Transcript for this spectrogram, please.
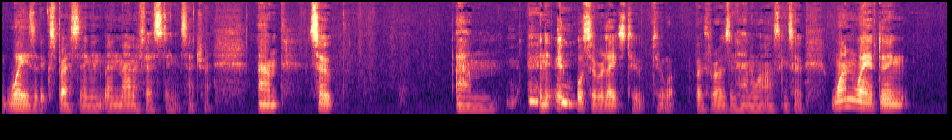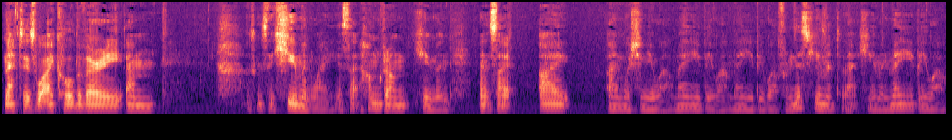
ways of expressing and, and manifesting, etc. Um, so, um, and it, it also relates to to what both Rose and Hannah were asking. So, one way of doing metta is what I call the very um, I was going to say human way. It's that humdrum human, and it's like I, I'm wishing you well. May you be well. May you be well. From this human to that human. May you be well.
